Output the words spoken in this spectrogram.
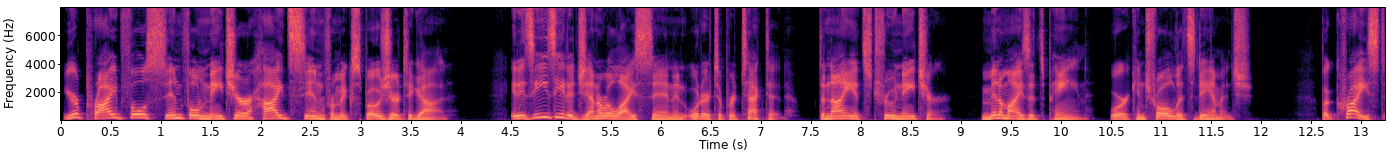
Your prideful, sinful nature hides sin from exposure to God. It is easy to generalize sin in order to protect it, deny its true nature, minimize its pain, or control its damage. But Christ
